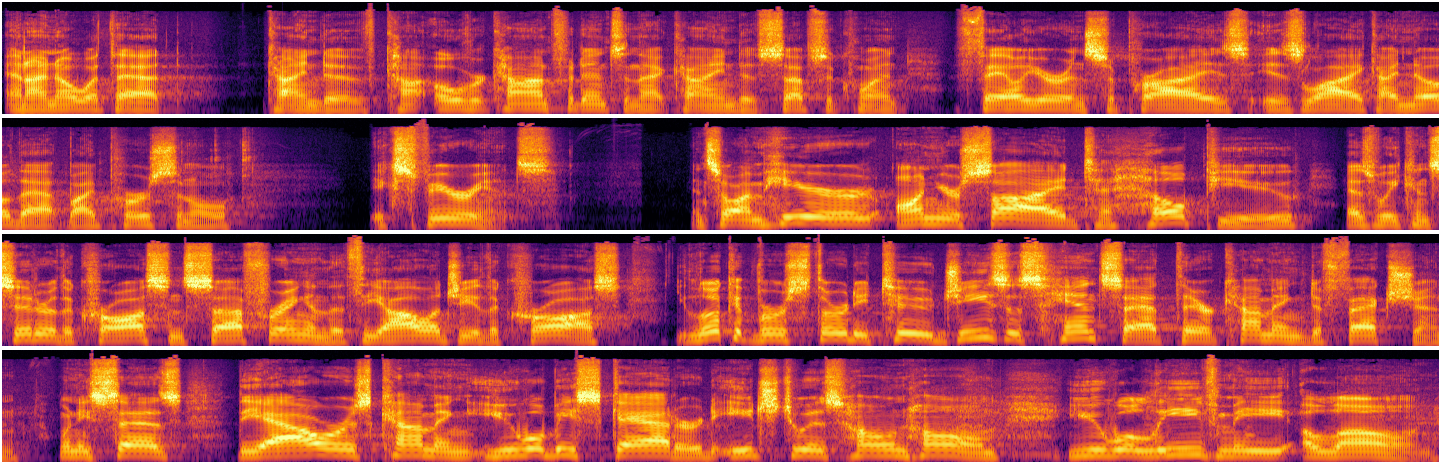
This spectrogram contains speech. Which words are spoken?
And I know what that kind of overconfidence and that kind of subsequent failure and surprise is like. I know that by personal experience. And so I'm here on your side to help you as we consider the cross and suffering and the theology of the cross. You look at verse 32, Jesus hints at their coming defection when he says, The hour is coming, you will be scattered, each to his own home, you will leave me alone.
